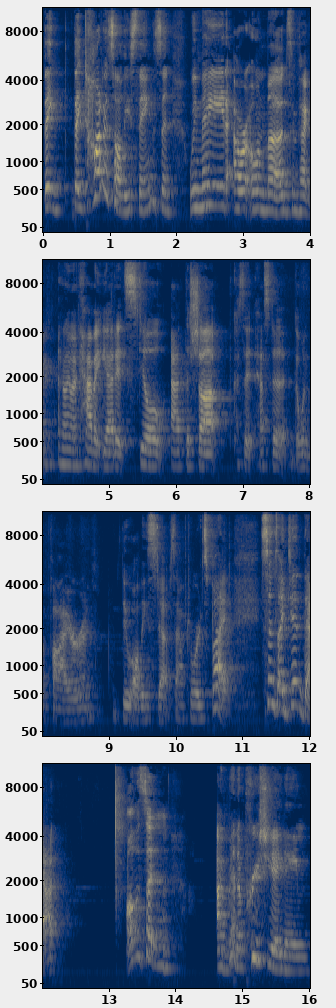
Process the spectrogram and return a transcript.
they, they taught us all these things and we made our own mugs. In fact, I don't even have it yet. It's still at the shop because it has to go in the fire and do all these steps afterwards. But since I did that, all of a sudden, I've been appreciating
